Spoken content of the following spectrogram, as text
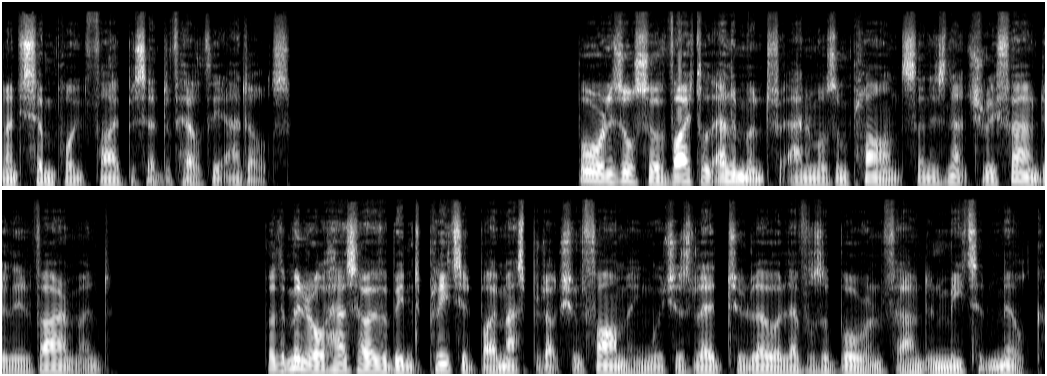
97.5% of healthy adults. Boron is also a vital element for animals and plants and is naturally found in the environment. But the mineral has, however, been depleted by mass production farming, which has led to lower levels of boron found in meat and milk.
